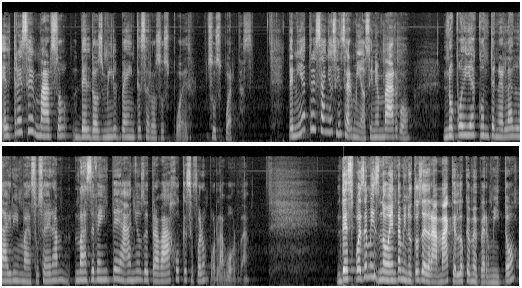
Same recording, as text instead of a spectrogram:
El 13 de marzo del 2020 cerró sus, sus puertas. Tenía tres años sin ser mío, sin embargo, no podía contener las lágrimas, o sea, eran más de 20 años de trabajo que se fueron por la borda. Después de mis 90 minutos de drama, que es lo que me permito,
